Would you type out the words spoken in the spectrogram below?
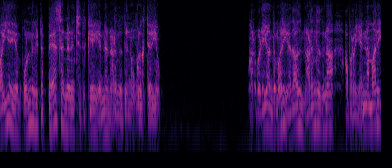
பையன் என் பொண்ணுகிட்ட பேச நினைச்சதுக்கே என்ன நடந்ததுன்னு உங்களுக்கு தெரியும். மறுபடியும் அந்த மாதிரி ஏதாவது நடந்ததுன்னா அப்புறம் என்ன மாதிரி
